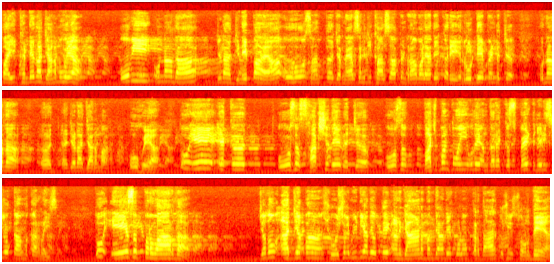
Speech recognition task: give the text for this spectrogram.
ਭਾਈ ਖੰਡੇ ਦਾ ਜਨਮ ਹੋਇਆ ਉਹ ਵੀ ਉਹਨਾਂ ਦਾ ਜਿਹੜਾ ਜਣੇਪਾ ਆ ਉਹ ਸੰਤ ਜਰਨੈਲ ਸਿੰਘ ਜੀ ਖਾਲਸਾ ਭਿੰਡਰਾਂ ਵਾਲਿਆਂ ਦੇ ਘਰੇ ਰੋਡੇ ਪਿੰਡ 'ਚ ਉਹਨਾਂ ਦਾ ਜਿਹੜਾ ਜਨਮ ਆ ਉਹ ਹੋਇਆ। ਤੋਂ ਇਹ ਇੱਕ ਉਸ ਸ਼ਖਸ ਦੇ ਵਿੱਚ ਉਸ ਬਚਪਨ ਤੋਂ ਹੀ ਉਹਦੇ ਅੰਦਰ ਇੱਕ ਸਪਿਰਿਟ ਜਿਹੜੀ ਸੀ ਉਹ ਕੰਮ ਕਰ ਰਹੀ ਸੀ। ਤੋਂ ਇਸ ਪਰਿਵਾਰ ਦਾ ਜਦੋਂ ਅੱਜ ਆਪਾਂ ਸੋਸ਼ਲ ਮੀਡੀਆ ਦੇ ਉੱਤੇ ਅਣਜਾਣ ਬੰਦਿਆਂ ਦੇ ਕੋਲੋਂ ਕਰਦਾਰ ਕੁਸ਼ੀ ਸੁਣਦੇ ਆ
